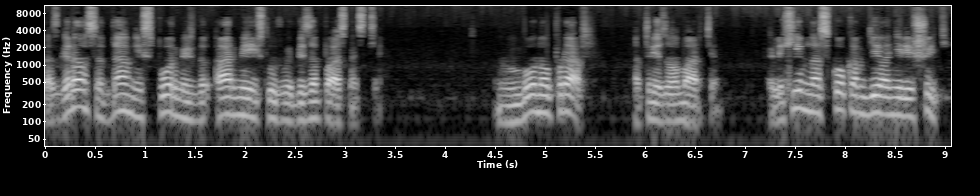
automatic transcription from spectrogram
разгорался давний спор между армией и службой безопасности. «Боно прав», — отрезал Мартин. Лихим наскоком дело не решить.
